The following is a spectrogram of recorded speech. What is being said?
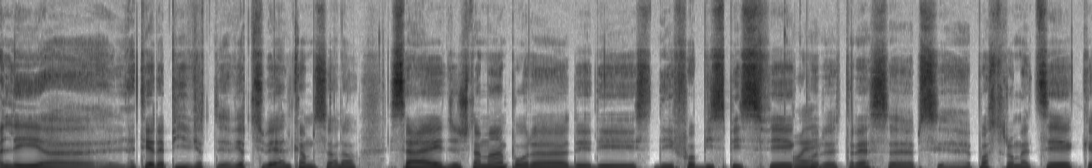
les, la thérapie virt- virtuelle comme ça, là, ça aide justement pour des, des, des phobies spécifiques, Ouais. pour le stress post-traumatique,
